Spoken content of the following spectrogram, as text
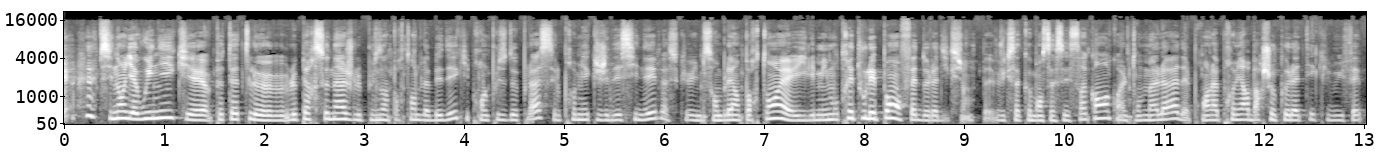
Sinon, il y a Winnie qui est peut-être le, personnage le plus important de la BD, qui prend le plus de place. C'est le premier que j'ai dessiné parce qu'il me semblait important et il m'a montré tous les pans en fait de l'addiction. Vu que ça commence à ses 5 ans, quand elle tombe malade, elle prend la première barre chocolatée qui lui fait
